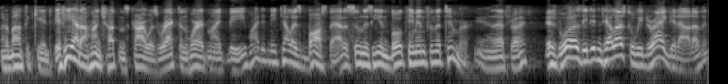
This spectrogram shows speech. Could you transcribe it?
What about the kid? If he had a hunch Hutton's car was wrecked and where it might be, why didn't he tell his boss that as soon as he and Bull came in from the timber? Yeah, that's right. As it was, he didn't tell us till we dragged it out of it.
